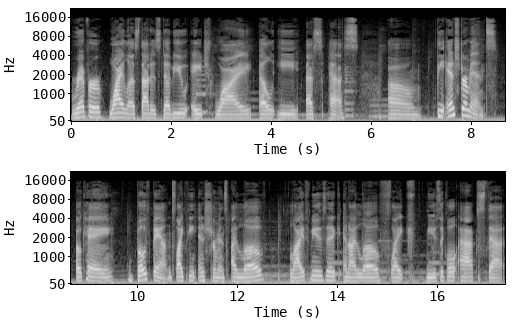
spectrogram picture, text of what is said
River Whyless, that is W H Y L E S S. Um, the instruments, okay, both bands like the instruments. I love live music and I love like musical acts that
